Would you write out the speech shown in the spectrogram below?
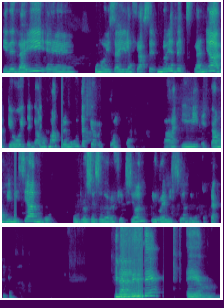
Y desde ahí, eh, como dice ahí la frase, no es de extrañar que hoy tengamos más preguntas que respuestas. ¿Ah? Y estamos iniciando un proceso de reflexión y revisión de nuestras prácticas. Finalmente, em,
